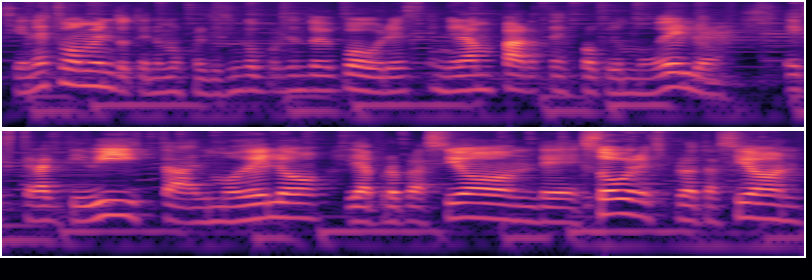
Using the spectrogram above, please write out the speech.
si en este momento tenemos 45% de pobres, en gran parte es porque el modelo extractivista, el modelo de apropiación, de sobreexplotación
